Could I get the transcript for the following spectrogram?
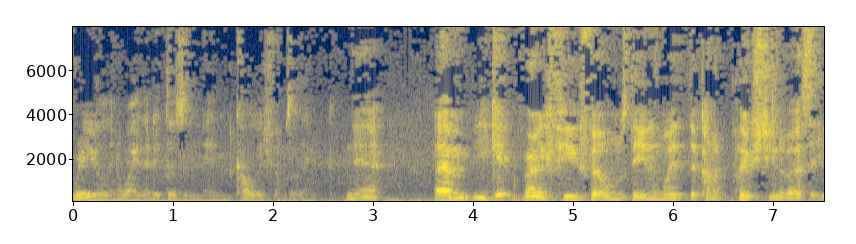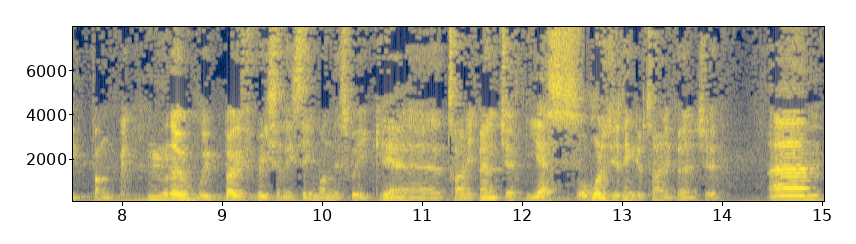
real in a way that it doesn't in college films. I think. Yeah. Um, you get very few films dealing with the kind of post-university funk. Mm. Although we've both recently seen one this week, in, Yeah. uh, Tiny Furniture. Yes. Well, what did you think of Tiny Furniture? Um,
